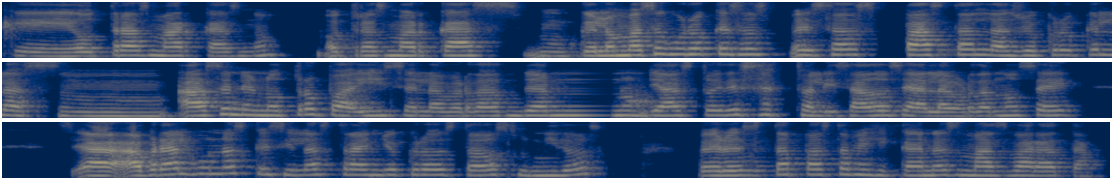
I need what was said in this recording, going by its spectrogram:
que otras marcas, ¿no? Otras marcas, mm, que lo más seguro que esas, esas pastas las yo creo que las mm, hacen en otro país, eh, la verdad ya, ya estoy desactualizado, o sea, la verdad no sé, habrá algunas que sí las traen yo creo de Estados Unidos, pero esta pasta mexicana es más barata.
